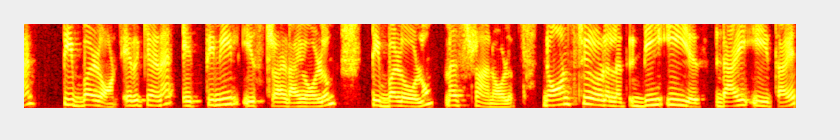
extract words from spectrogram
ആൻഡ് ടിബളോൺ ഏതൊക്കെയാണ്? എത്തിനിൽ ഈസ്ട്രാഡയോളും ടിബളോളും മെസ്ട്രാനോളും. നോൺ സ്റ്റീറോയിഡിനകത്ത് D E S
